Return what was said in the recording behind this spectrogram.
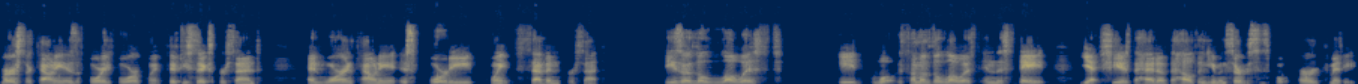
Mercer County is a 44.56 percent, and Warren County is 40.7 percent. These are the lowest, some of the lowest in the state. Yet she is the head of the Health and Human Services Bo- or Committee.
